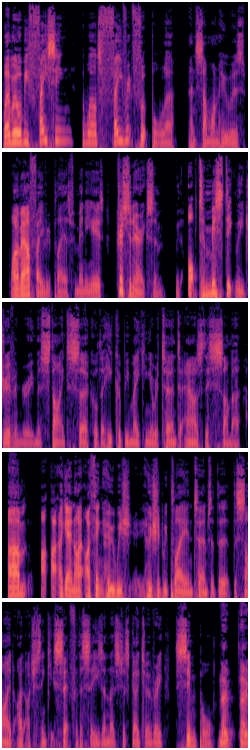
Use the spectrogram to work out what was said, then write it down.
where we will be facing the world's favourite footballer and someone who was one of our favourite players for many years, Christian Eriksen, with optimistically driven rumours starting to circle that he could be making a return to ours this summer. Um, I, again, I, I, think who we sh- who should we play in terms of the the side? I, I, just think it's set for the season. Let's just go to a very simple. No, no.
